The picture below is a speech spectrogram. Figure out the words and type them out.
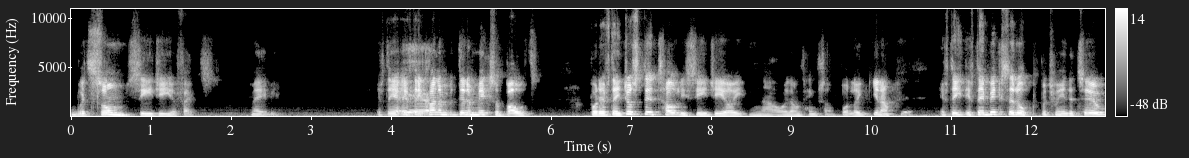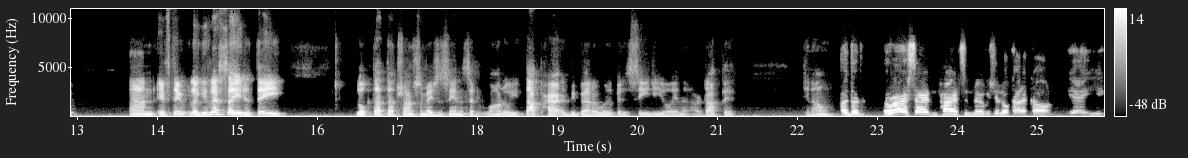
with some CG effects, maybe. If they if they kind of did a mix of both, but if they just did totally CGI, no, I don't think so. But like you know, Yeah. if they if they mix it up between the two, and if they like if let's say that they looked at that transformation scene and said, "Wow, that part would be better with a bit of CGI in it, or that bit," you know. Uh, there, there are certain parts in movies you look at it going, yeah, you,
